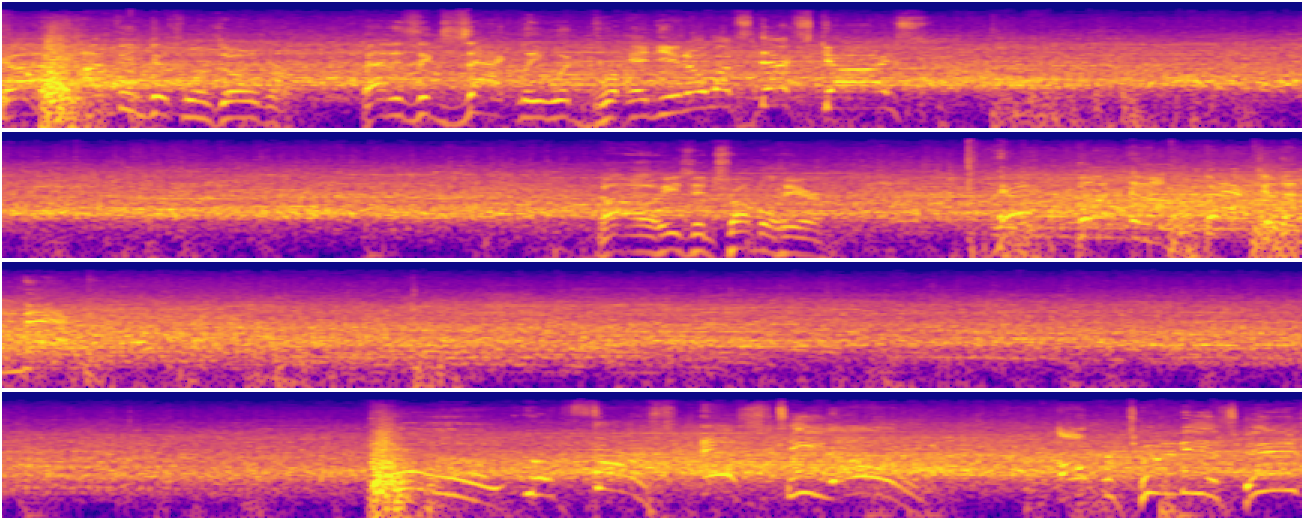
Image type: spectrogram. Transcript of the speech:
Guys, I think this one's over. That is exactly what Braun... And you know what's next, guys? Uh-oh, he's in trouble here. Headbutt to the back of the neck. Opportunity is his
